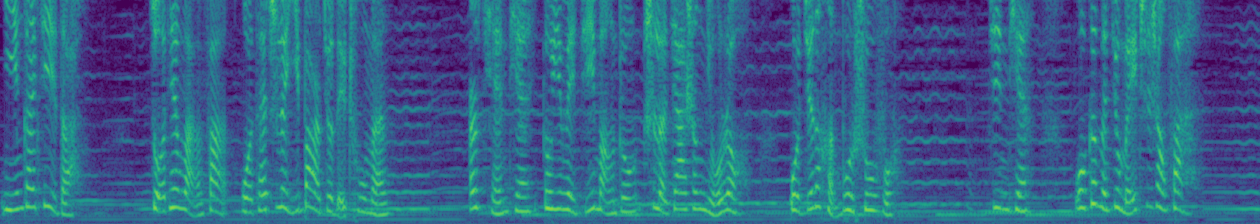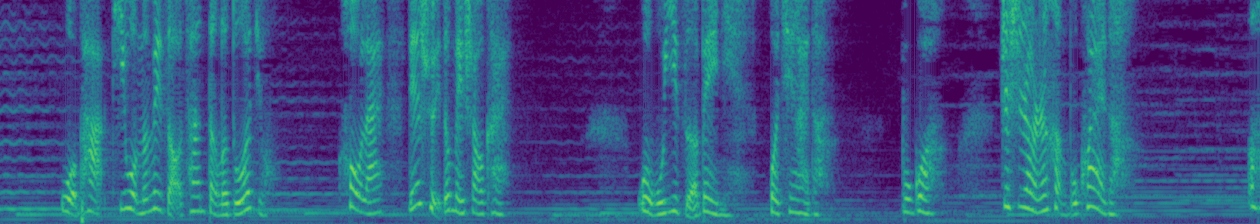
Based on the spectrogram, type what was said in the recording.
你应该记得，昨天晚饭我才吃了一半就得出门，而前天又因为急忙中吃了加生牛肉，我觉得很不舒服。今天我根本就没吃上饭。”我怕提我们为早餐等了多久，后来连水都没烧开。我无意责备你，我亲爱的，不过这是让人很不快的。哦，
